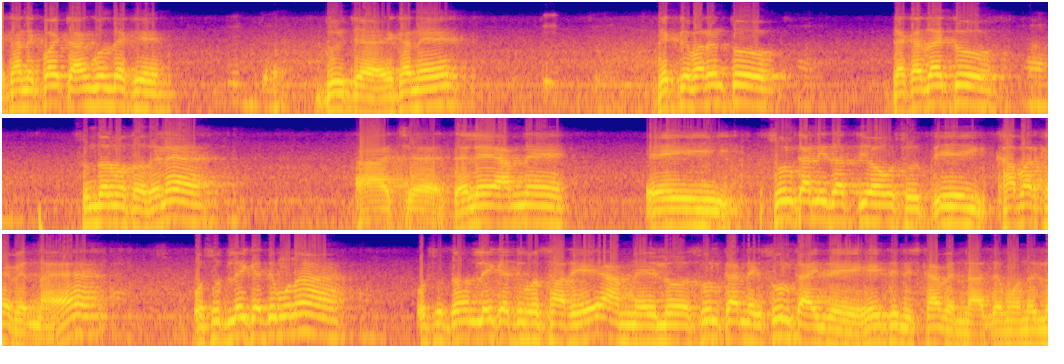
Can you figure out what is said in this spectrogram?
এখানে কয়টা আঙ্গুল দেখেন? দুইটা। এখানে? দেখতে পারেন তো? দেখা যায় তো? সুন্দর মতো, তাই না? আচ্ছা তাহলে আপনি এই চুলকানি জাতীয় ওষুধ, এই খাবার খাবেন না হ্যাঁ? ওষুধ লেখে দেবো না। ওষুধ যখন লেখে দিব সারে আপনি এলো চুলকানি চুলকাই যে এই জিনিস খাবেন না, যেমন হইল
